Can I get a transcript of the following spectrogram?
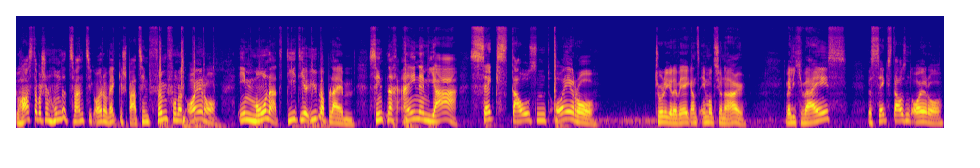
Du hast aber schon 120 Euro weggespart, sind 500 Euro. im Monat, die dir überbleiben, sind nach einem Jahr 6000 Euro. Entschuldige, da wäre ich ganz emotional, weil ich weiß, dass 6000 Euro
